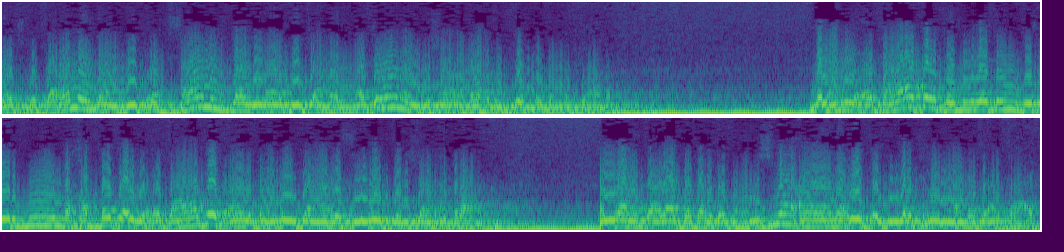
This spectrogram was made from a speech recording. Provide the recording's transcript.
وجه كرم جانب إحسان جانب بيت عمل نتوان بشان أمره بالجنة جنة بل هم اطاعت فضيلة بزرگی محبت و اطاعت اور بہمی جان رسول جنشان أمراه. الله تعالى ببرکت ہمشیہ آنا ای فضیلت ایمانت اطاعت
